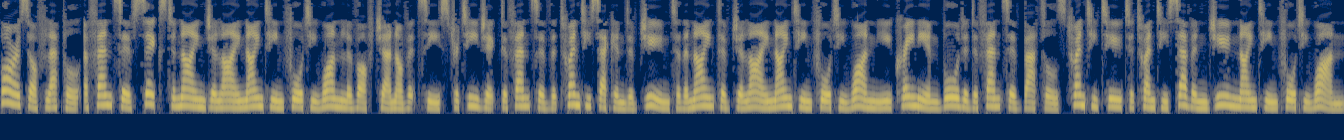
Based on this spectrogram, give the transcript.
Borisov Lepel offensive 6 to 9 July 1941 Lvov Chernovitsy strategic defensive the 22nd of June to the 9th of July 1941 Ukrainian border defensive battles 22 to 27 June 1941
